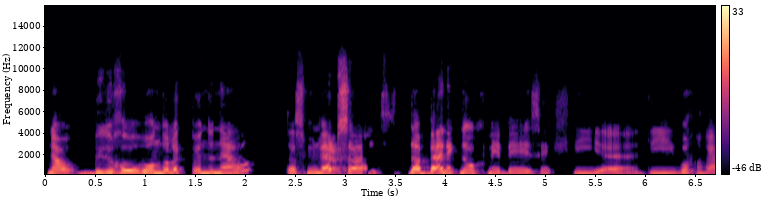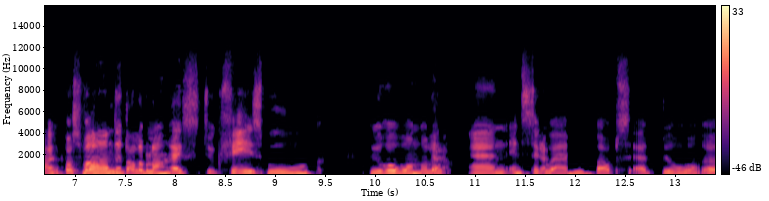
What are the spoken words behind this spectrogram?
Nou, bureauwonderlijk.nl, dat is mijn Ja. website. Daar ben ik nog mee bezig. Die, eh, die wordt nog aangepast. Want het allerbelangrijkste is natuurlijk Facebook. Bureau Wonderlijk. En Instagram, babs, at bureau, uh,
